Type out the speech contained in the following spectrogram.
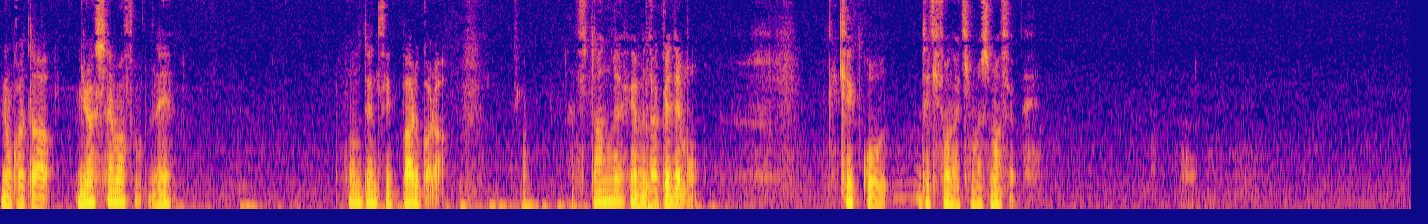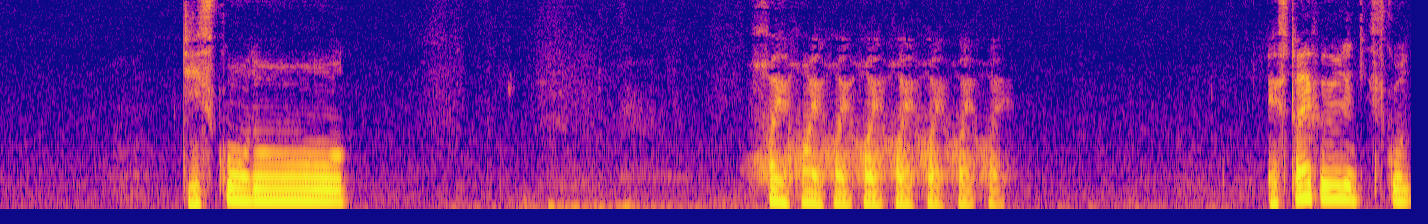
の方いらっしゃいますもんね。コンテンツいっぱいあるから、スタンド FM だけでも結構できそうな気もしますよね。ディスコード、はいはいはいはいはいはいはいはい。え、スタイフでディスコ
